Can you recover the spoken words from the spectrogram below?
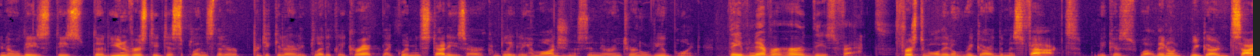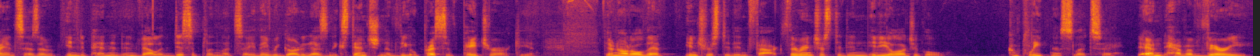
You know, these, these the university disciplines that are particularly politically correct, like women's studies, are completely homogenous in their internal viewpoint. They've never heard these facts. First of all, they don't regard them as facts because, well, they don't regard science as an independent and valid discipline, let's say. They regard it as an extension of the oppressive patriarchy. And they're not all that interested in facts. They're interested in ideological completeness, let's say, and have a very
